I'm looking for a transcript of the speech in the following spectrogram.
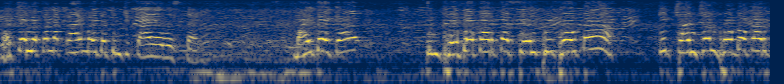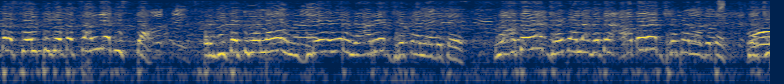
घरच्या लोकांना काय माहीत तुमची काय अवस्था आहे? माहीत आहे का? तुम्ही फोटो काढता सेल्फी ठेवता की छान छान फोटो काढता सेल्फी घेता चांगल्या दिसता. पण जिथे तुम्हाला उघड्यावर वाऱ्यात झोपा लागत आहे. वादळात झोपा लागत आहे आदळात झोपा लागत आहे. याची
